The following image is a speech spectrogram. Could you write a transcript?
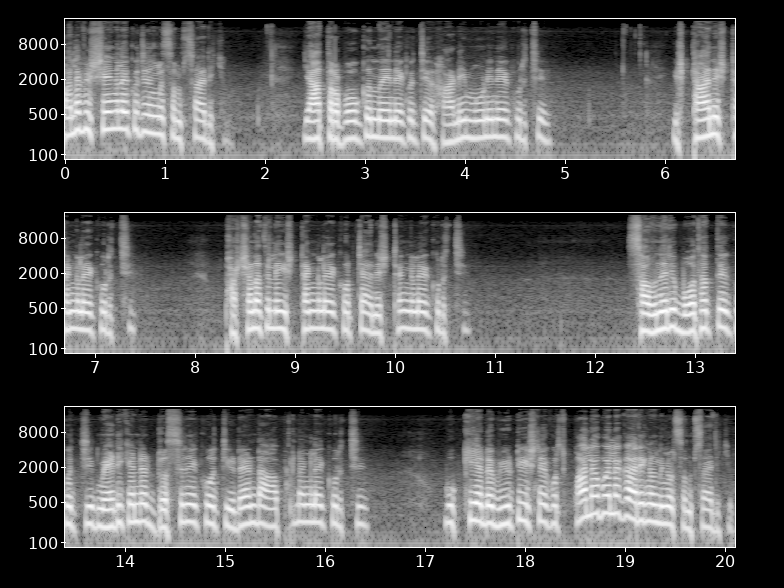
പല വിഷയങ്ങളെക്കുറിച്ച് നിങ്ങൾ സംസാരിക്കും. യാത്ര പോകുന്നതിനെക്കുറിച്ച് ഹണിമൂണിനെക്കുറിച്ച് ഇഷ്ടാനിഷ്ടങ്ങളെക്കുറിച്ച് ഭക്ഷണത്തിലെ ഇഷ്ടങ്ങളെക്കുറിച്ച് അനിഷ്ടങ്ങളെക്കുറിച്ച് സൗന്ദര്യബോധത്തെക്കുറിച്ച് മേടിക്കേണ്ട ഡ്രസ്സിനെക്കുറിച്ച് ഇടേണ്ട ആഭരണങ്ങളെക്കുറിച്ച് ബുക്ക് ചെയ്യേണ്ട ബ്യൂട്ടീഷ്യനെക്കുറിച്ച് പല പല കാര്യങ്ങൾ നിങ്ങൾ സംസാരിക്കും.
